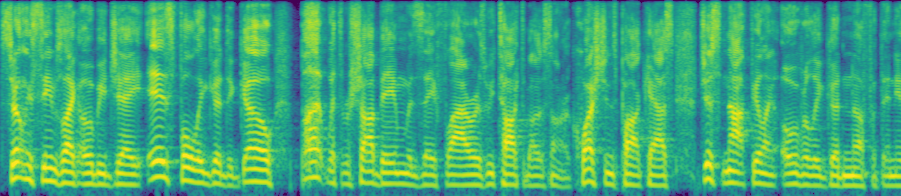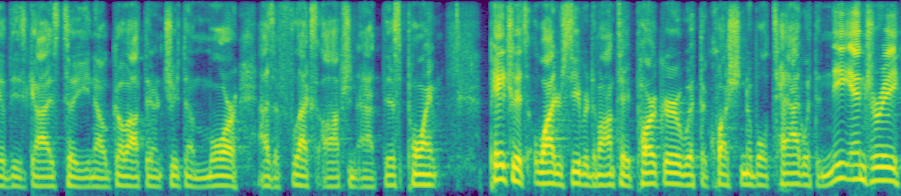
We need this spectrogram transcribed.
certainly seems like OBJ is fully good to go. But with Rashod Bateman with Zay Flowers, we talked about this on our questions podcast, just not feeling overly good enough with any of these guys to, you know, go out there and treat them more as a flex option at this point. Patriots wide receiver DeVante Parker with the questionable tag with the knee injury.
